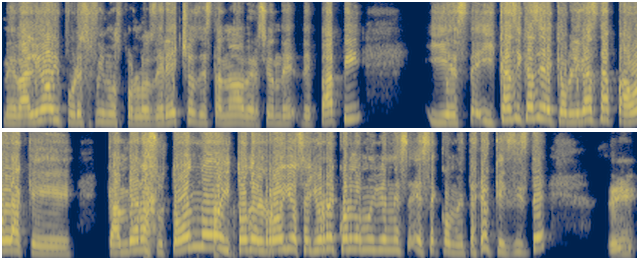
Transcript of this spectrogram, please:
me valió y por eso fuimos por los derechos de esta nueva versión de, de Papi y, este, y casi casi de que obligaste a Paola que cambiara su tono y todo el rollo, o sea, yo recuerdo muy bien ese, ese comentario que hiciste. Sí.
